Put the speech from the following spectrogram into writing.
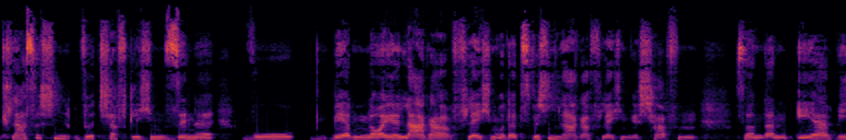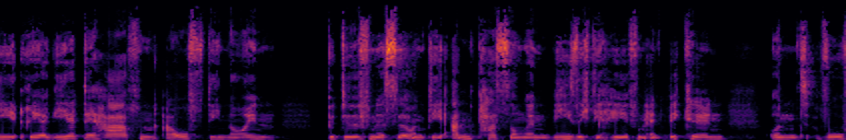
klassischen wirtschaftlichen Sinne, wo werden neue Lagerflächen oder Zwischenlagerflächen geschaffen, sondern eher, wie reagiert der Hafen auf die neuen Bedürfnisse und die Anpassungen, wie sich die Häfen entwickeln und wo,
